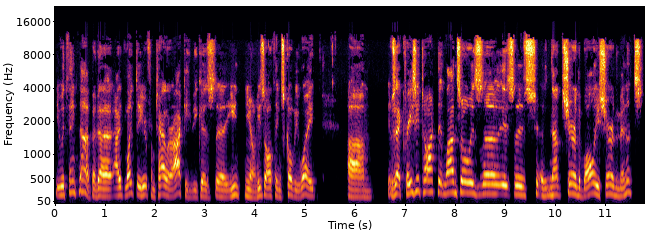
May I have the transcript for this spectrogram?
You would think not, but uh, I'd like to hear from Tyler Aki because uh, he, you know, he's all things Coby White. Um, is that crazy talk that Lonzo is uh, is is not sharing the ball? He's sharing the minutes.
